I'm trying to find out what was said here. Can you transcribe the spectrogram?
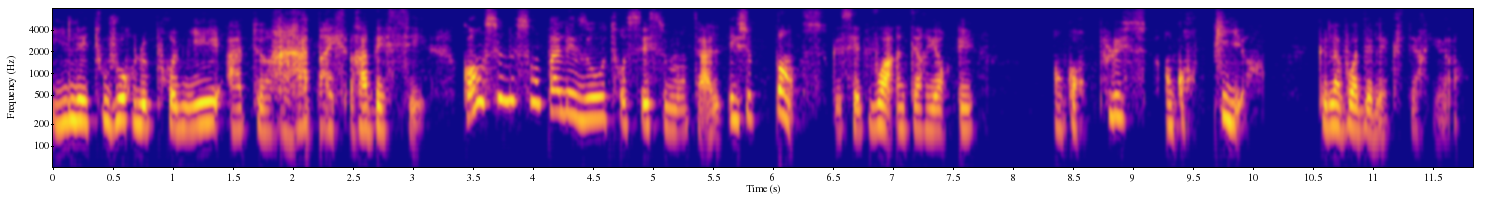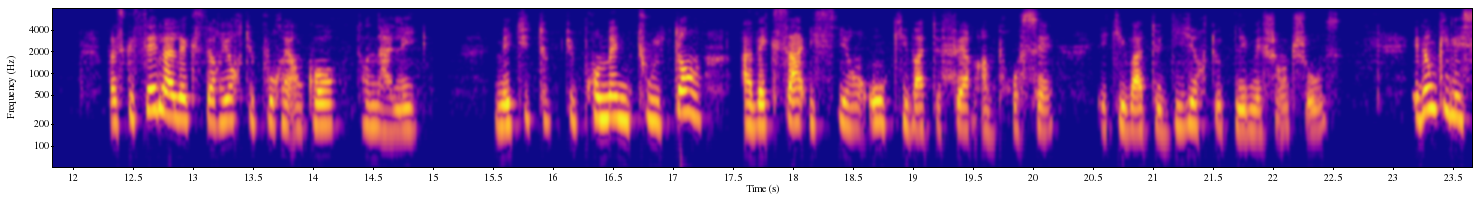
il est toujours le premier à te rabaisser. Quand ce ne sont pas les autres, c'est ce mental. Et je pense que cette voix intérieure est encore plus, encore pire que la voix de l'extérieur. Parce que celle à l'extérieur, tu pourrais encore t'en aller. Mais tu te tu promènes tout le temps avec ça ici en haut qui va te faire un procès et qui va te dire toutes les méchantes choses. Et donc, il est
